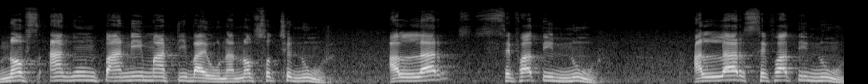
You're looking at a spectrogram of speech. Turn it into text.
নফস আগুন, পানি, মাটি, বায়ু না, নফস হচ্ছে নূর। আল্লাহর সেফাতি নূর। আল্লাহর সেফাতি নূর।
